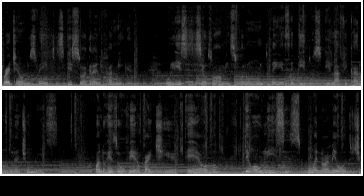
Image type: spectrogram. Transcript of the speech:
guardião dos ventos, e sua grande família. Ulisses e seus homens foram muito bem recebidos e lá ficaram durante um mês. Quando resolveram partir, Éolo deu a Ulisses um enorme odre de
